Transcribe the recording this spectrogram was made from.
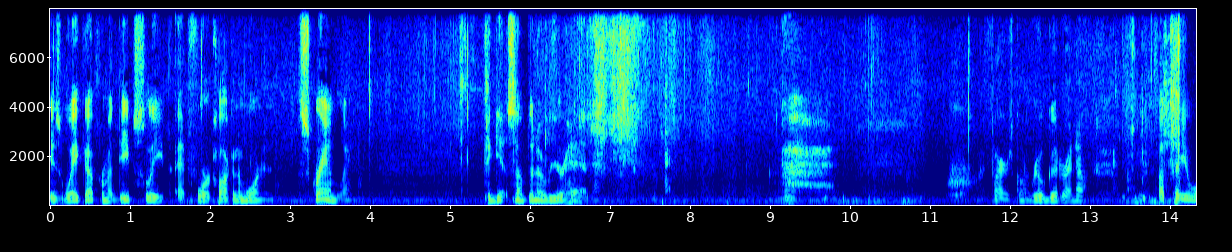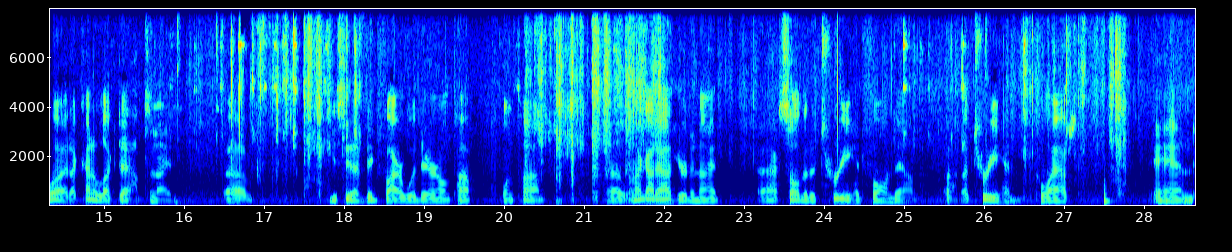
is wake up from a deep sleep at four o'clock in the morning, scrambling to get something over your head. Fire's going real good right now. I'll tell you what, I kind of lucked out tonight. Um, you see that big firewood there on top, on top. Uh, when I got out here tonight, I saw that a tree had fallen down. A, a tree had collapsed, and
